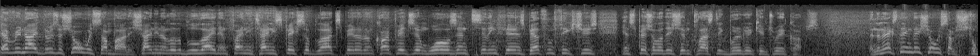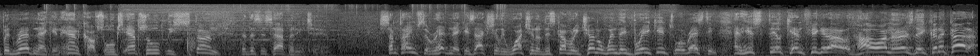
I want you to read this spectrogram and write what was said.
Every night there's a show with somebody, shining a little blue light and finding tiny specks of blood spattered on carpets and walls and ceiling fans, bathroom fixtures, and special edition plastic Burger King tray cups. And the next thing they show is some stupid redneck in handcuffs who looks absolutely stunned that this is happening to him. Sometimes the redneck is actually watching a Discovery Channel when they break in to arrest him, and he still can't figure out how on earth they could have caught him.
